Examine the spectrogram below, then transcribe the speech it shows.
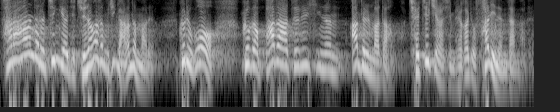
사랑하는 자를 징계하지 지나가서 뭐 징계 안 한단 말이에요. 그리고 그가 받아들이시는 아들마다 채찍질 하시면 해가지고 살리낸단 말이에요.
